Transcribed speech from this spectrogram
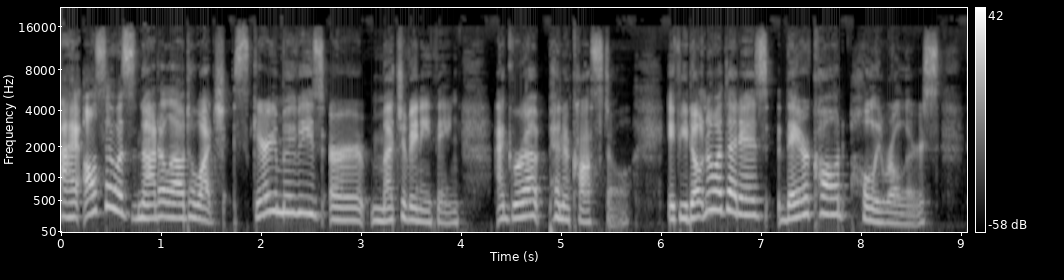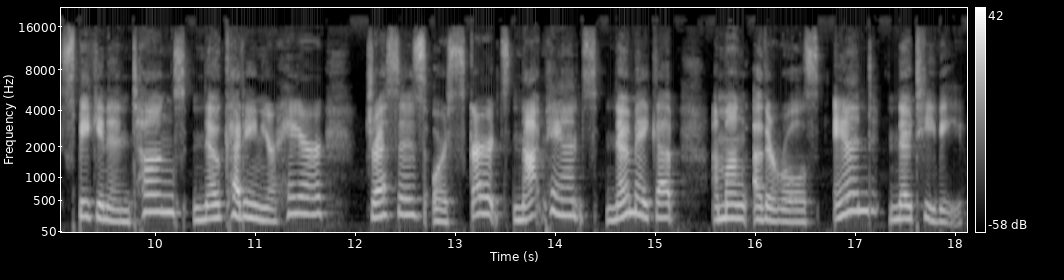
I also was not allowed to watch scary movies or much of anything. I grew up Pentecostal. If you don't know what that is, they are called holy rollers. Speaking in tongues, no cutting your hair, dresses or skirts, not pants, no makeup, among other rules, and no TV.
